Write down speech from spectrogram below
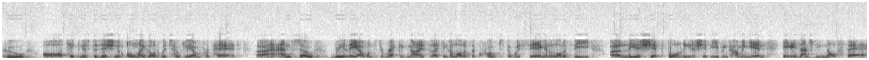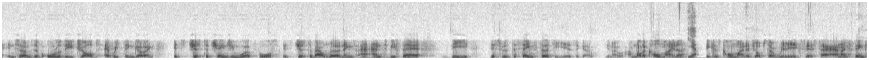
who are taking this position of, oh my God, we're totally unprepared. Uh, and so, really, I wanted to recognize that I think a lot of the quotes that we're seeing and a lot of the uh, leadership, thought leadership even coming in, is actually not fair in terms of all of these jobs, everything going. It's just a changing workforce. It's just about learnings. And, and to be fair, the this was the same 30 years ago. You know, I'm not a coal miner yeah. because coal miner jobs don't really exist. And I think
